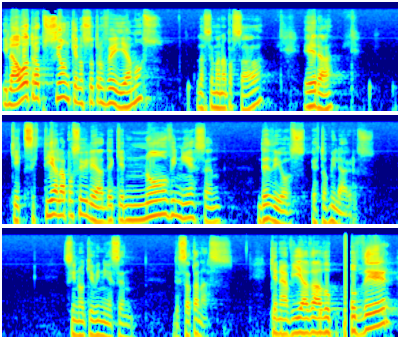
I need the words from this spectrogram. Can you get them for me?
Y la otra opción que nosotros veíamos la semana pasada era que existía la posibilidad de que no viniesen de Dios estos milagros, sino que viniesen de Satanás, quien había dado poder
